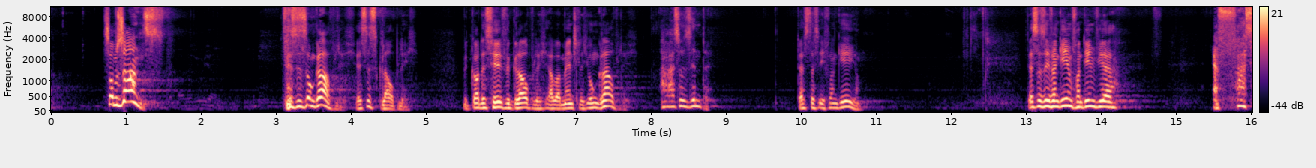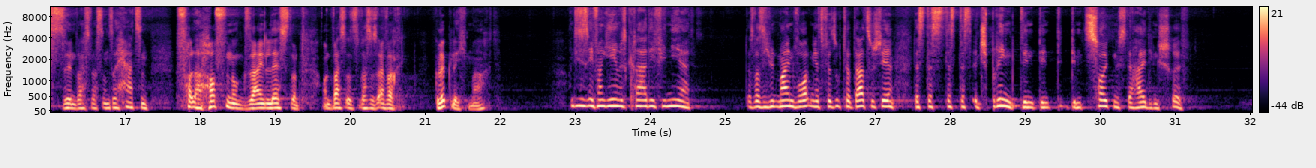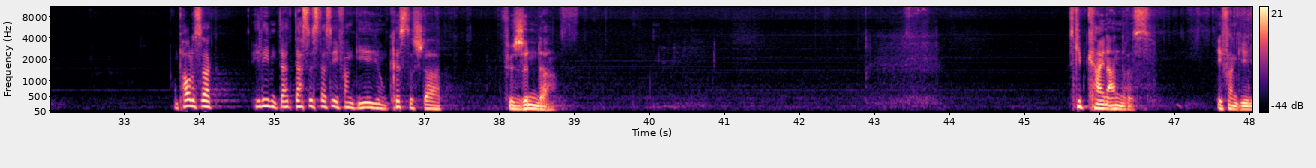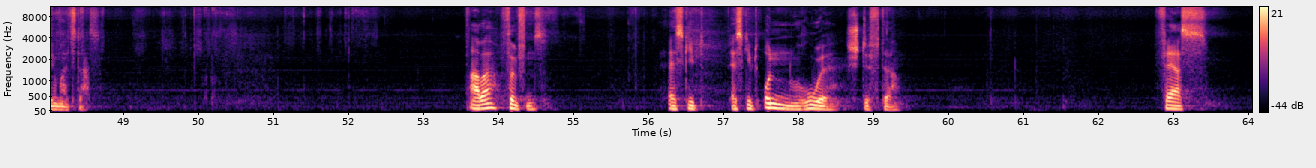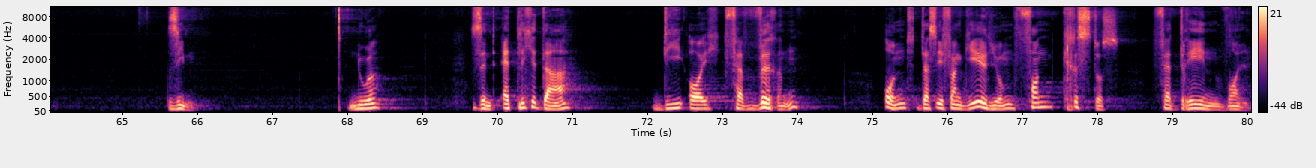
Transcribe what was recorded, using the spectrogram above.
Es ist umsonst. Das ist unglaublich. Es ist glaublich. Mit Gottes Hilfe glaublich, aber menschlich unglaublich. Aber so simpel. Das ist das Evangelium. Das ist das Evangelium, von dem wir erfasst sind, was, was unsere Herzen voller Hoffnung sein lässt und, und was, uns, was uns einfach glücklich macht. Und dieses Evangelium ist klar definiert. Das, was ich mit meinen Worten jetzt versucht habe darzustellen, das, das, das, das entspringt dem, dem, dem Zeugnis der Heiligen Schrift. Und Paulus sagt, ihr Lieben, das ist das Evangelium. Christus starb für Sünder. Es gibt kein anderes Evangelium als das. Aber fünftens, es gibt, es gibt Unruhestifter. Vers 7. Nur sind etliche da, die euch verwirren und das Evangelium von Christus verdrehen wollen.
